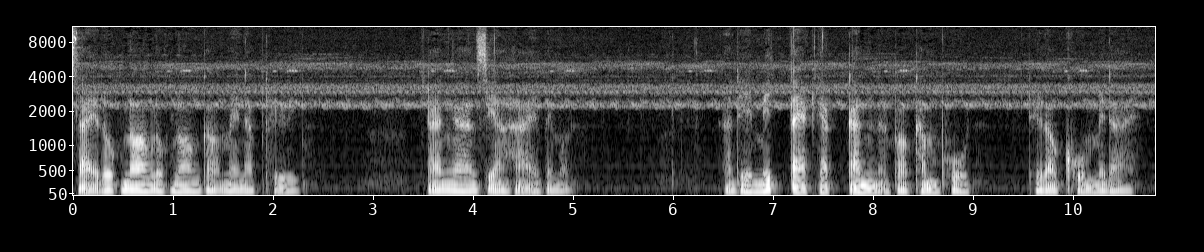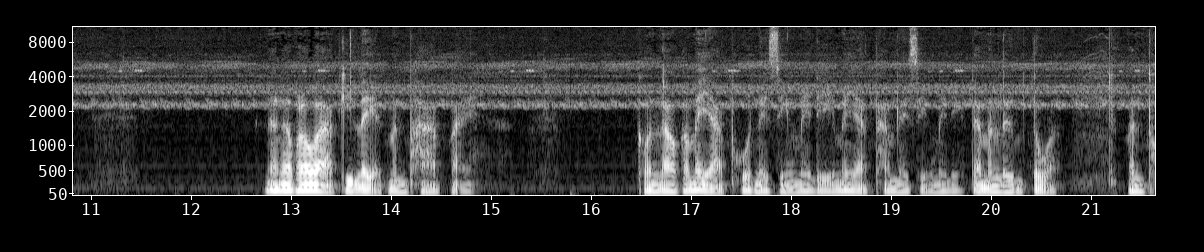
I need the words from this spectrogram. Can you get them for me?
ใส่ลูกน้อง ลูกน้องก็ไม่นับถือ การงานเสียหายไปหมดบางทีมิตรแตกจากกันเพราะคำพูดที่เราคุมไม่ได้ นั่นก็เพราะว่ากิเลสมันพาไป คนเราก็ไม่อยากพูดในสิ่งไม่ดี ไม่อยากทำในสิ่งไม่ดี แต่มันลืมตัว มันท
